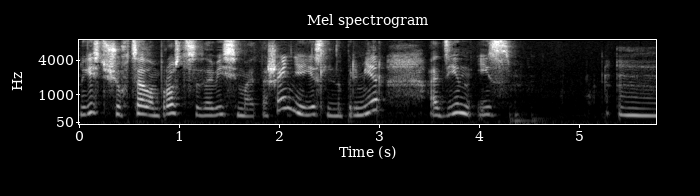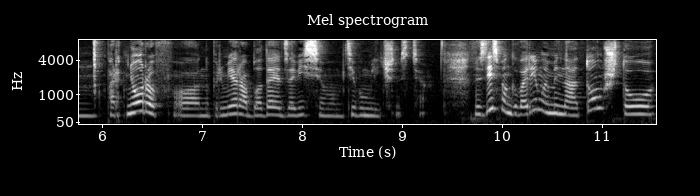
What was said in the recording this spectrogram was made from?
но есть еще в целом просто созависимые отношения, если, например, один из партнеров, э, например, обладает зависимым типом личности. Но здесь мы говорим именно о том, что,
